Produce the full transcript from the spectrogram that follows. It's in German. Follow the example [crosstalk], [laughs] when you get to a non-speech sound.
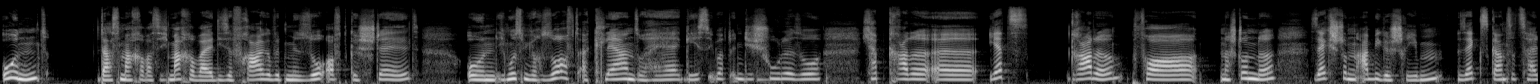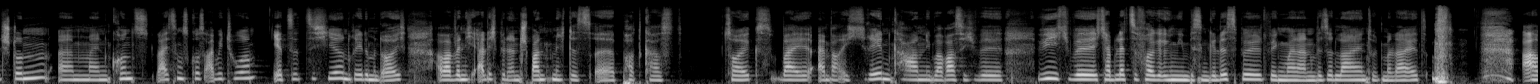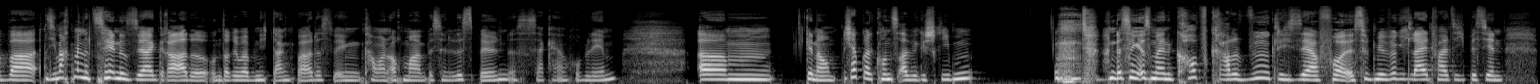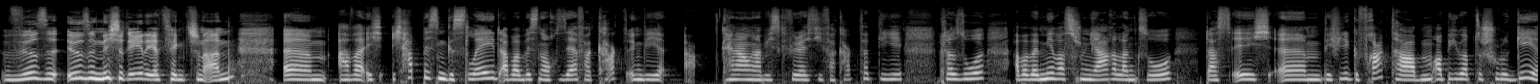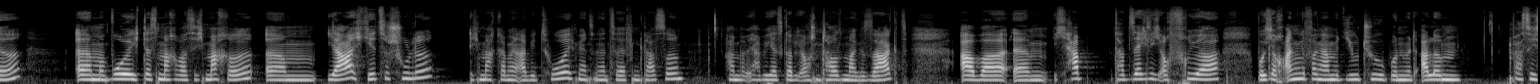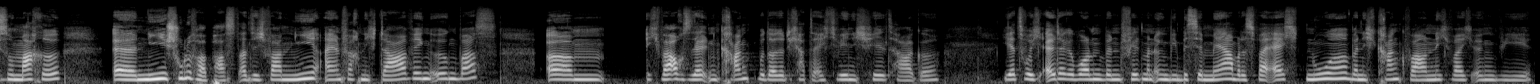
und das mache, was ich mache, weil diese Frage wird mir so oft gestellt und ich muss mich auch so oft erklären, so, hä, gehst du überhaupt in die Schule so? Ich habe gerade äh, jetzt gerade vor einer Stunde sechs Stunden Abi geschrieben, sechs ganze Zeitstunden, äh, mein Kunst-Leistungskurs-Abitur. Jetzt sitze ich hier und rede mit euch, aber wenn ich ehrlich bin, entspannt mich das äh, Podcast Zeugs, weil einfach ich reden kann über was ich will, wie ich will. Ich habe letzte Folge irgendwie ein bisschen gelispelt wegen meiner Invisalign, tut mir leid. [laughs] Aber sie macht meine Zähne sehr gerade und darüber bin ich dankbar. Deswegen kann man auch mal ein bisschen lispeln, das ist ja kein Problem. Ähm, genau, ich habe gerade Kunstabi geschrieben und [laughs] deswegen ist mein Kopf gerade wirklich sehr voll. Es tut mir wirklich leid, falls ich ein bisschen wirse, irrsinnig rede. Jetzt fängt es schon an. Ähm, aber ich, ich habe ein bisschen geslayed, aber ein bisschen auch sehr verkackt. Irgendwie, keine Ahnung, habe ich das Gefühl, dass ich die verkackt hat, die Klausur. Aber bei mir war es schon jahrelang so, dass ich, ähm, wie viele gefragt haben, ob ich überhaupt zur Schule gehe, ähm, obwohl ich das mache, was ich mache. Ähm, ja, ich gehe zur Schule. Ich mache gerade mein Abitur. Ich bin jetzt in der 12. Klasse. Habe hab ich jetzt, glaube ich, auch schon tausendmal gesagt. Aber ähm, ich habe tatsächlich auch früher, wo ich auch angefangen habe mit YouTube und mit allem, was ich so mache, äh, nie Schule verpasst. Also ich war nie einfach nicht da wegen irgendwas. Ähm, ich war auch selten krank, bedeutet, ich hatte echt wenig Fehltage. Jetzt, wo ich älter geworden bin, fehlt man irgendwie ein bisschen mehr, aber das war echt nur, wenn ich krank war und nicht, weil ich irgendwie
